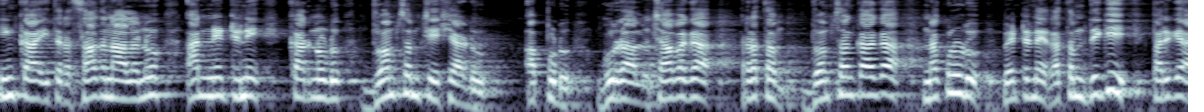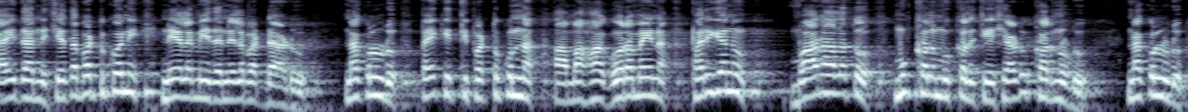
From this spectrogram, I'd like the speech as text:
ఇంకా ఇతర సాధనాలను అన్నింటినీ కర్ణుడు ధ్వంసం చేశాడు. అప్పుడు గుర్రాలు చావగా రథం ధ్వంసం కాగా నకులుడు వెంటనే రథం దిగి పరిగె ఆయుధాన్ని చేతబట్టుకొని నేల మీద నిలబడ్డాడు. నకులుడు పైకెత్తి పట్టుకున్న ఆ మహాఘోరమైన పరిగెను బాణాలతో ముక్కలు ముక్కలు చేశాడు కర్ణుడు. నకులుడు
